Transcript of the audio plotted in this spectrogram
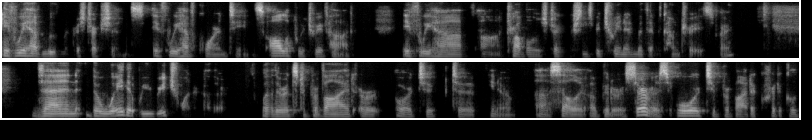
if we have movement restrictions, if we have quarantines, all of which we've had, if we have uh, travel restrictions between and within countries, right? Then the way that we reach one another, whether it's to provide or or to to you know uh, sell a, a, good or a service, or to provide a critical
